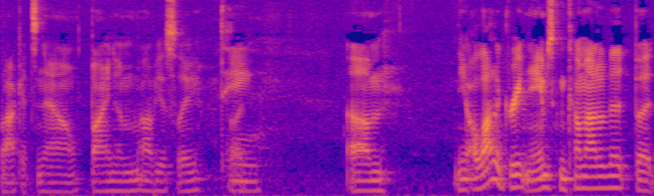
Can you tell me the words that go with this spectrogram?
Rockets now. Bynum, obviously. But, um, you know, a lot of great names can come out of it, but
